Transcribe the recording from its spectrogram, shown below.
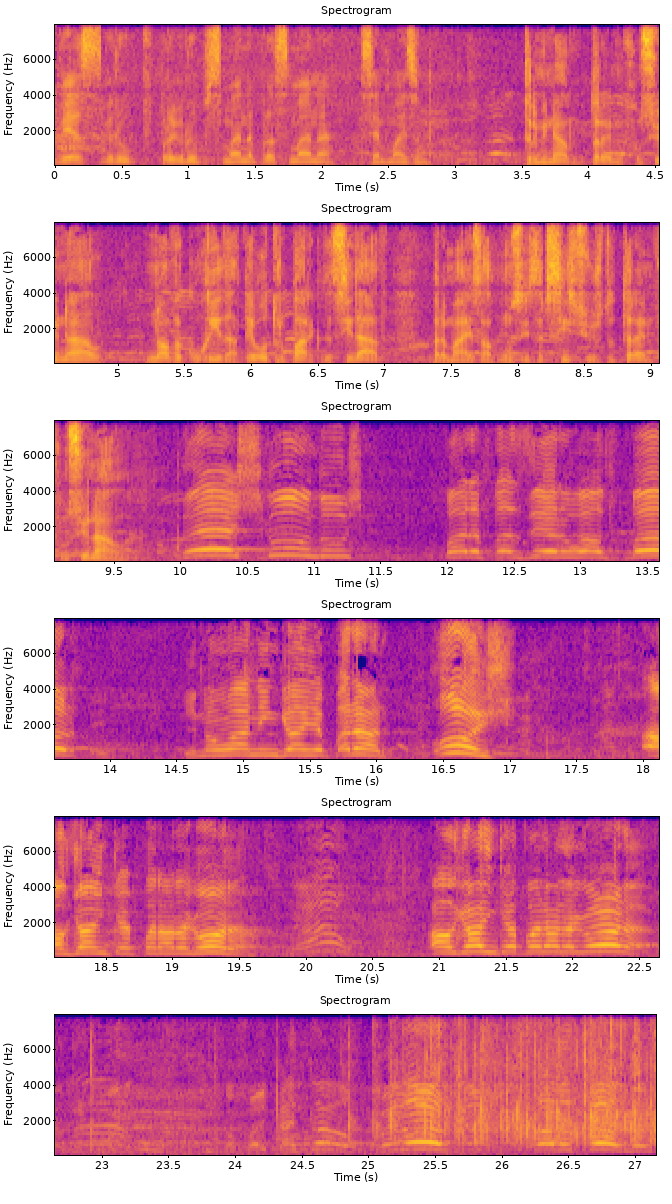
vê-se grupo para grupo, semana para semana, sempre mais um. Terminado o treino funcional, nova corrida até outro parque da cidade para mais alguns exercícios de treino funcional. 10 segundos para fazer o burpee. E não há ninguém a parar. Hoje! Alguém quer parar agora? Não! Alguém quer parar agora? Então, melhor! Salva de palmas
